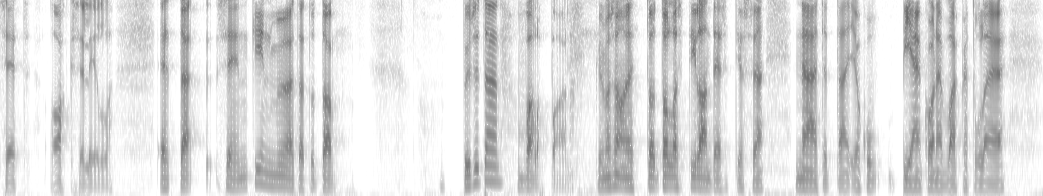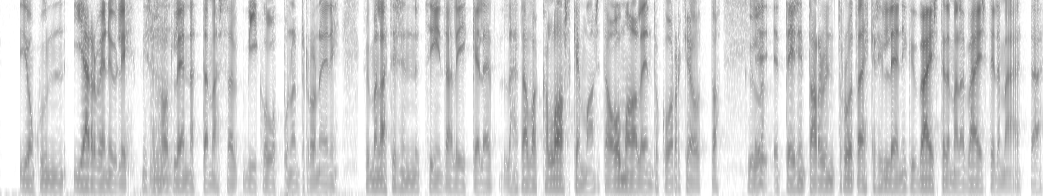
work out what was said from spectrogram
Z-akselilla. Että senkin myötä tota, pysytään valppaana. Kyllä mä sanon, että tuollaiset to- tilanteessa, jos sä näet, että joku kone vaikka tulee jonkun järven yli, missä mm. sä oot lennättämässä viikonloppuna droneen, niin kyllä mä lähtisin nyt siitä liikkeelle, että lähdetään vaikka laskemaan sitä omaa lentokorkeutta. Kyllä. Et, ettei siinä tarvinnut ruveta ehkä silleen niin kuin väistelemällä väistelemään, että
